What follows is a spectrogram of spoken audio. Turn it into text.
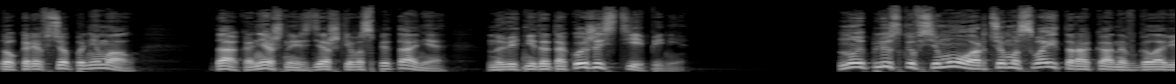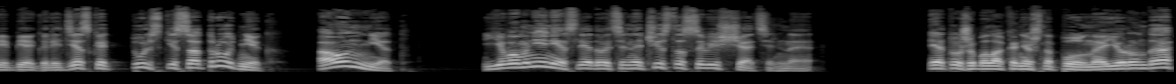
Токарев все понимал. Да, конечно, издержки воспитания, но ведь не до такой же степени. Ну и плюс ко всему у Артема свои тараканы в голове бегали, дескать, тульский сотрудник, а он нет. Его мнение, следовательно, чисто совещательное. Это уже была, конечно, полная ерунда,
